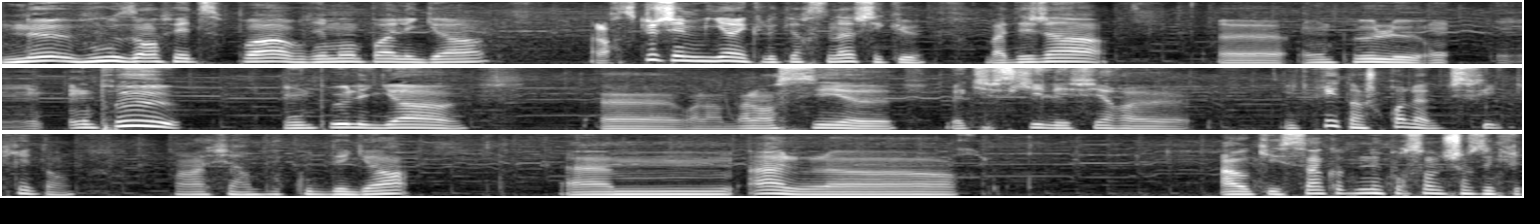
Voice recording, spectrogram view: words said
Ne vous en faites pas, vraiment pas, les gars. Alors, ce que j'aime bien avec le personnage, c'est que, bah, déjà, euh, on peut le, on, peut, on peut, les gars, euh, voilà, balancer euh, l'active skill et faire, il crit, hein, je crois, l'active skill crit, hein. On va faire beaucoup de dégâts. alors, ah ok, 59% de chance de crit.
